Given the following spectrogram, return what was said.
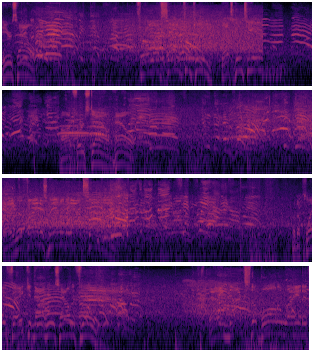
Here's Howell. throw left side complete. That's Gutierrez. On first down, Howell. And he will find his man on the outside. With a play fake, and now here's Howell to throw it. And he knocks the ball away, and it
